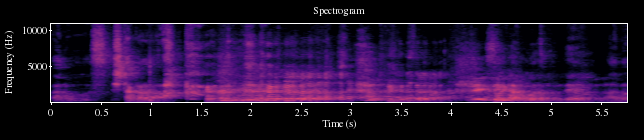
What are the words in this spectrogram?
あの下から。そういう学校だったんであの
